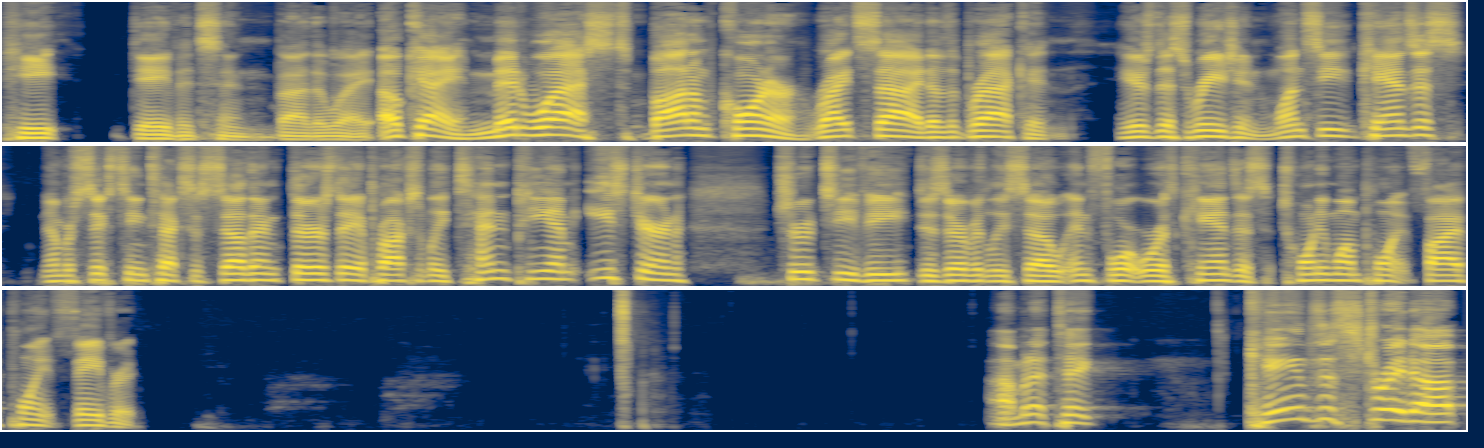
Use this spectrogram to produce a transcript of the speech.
Pete Davidson, by the way. Okay, Midwest, bottom corner, right side of the bracket. Here's this region. One seed Kansas, Number 16, Texas Southern, Thursday, approximately 10 p.m. Eastern. truTV, deservedly so, in Fort Worth, Kansas, 21.5 point favorite. I'm going to take Kansas straight up,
